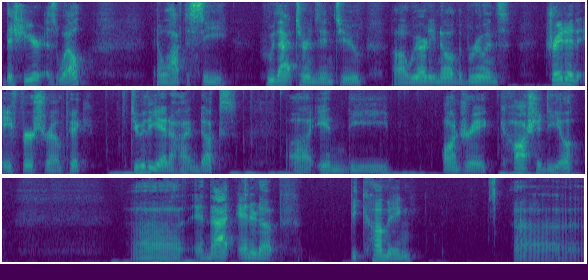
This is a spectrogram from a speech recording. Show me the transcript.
this year as well. And we'll have to see who that turns into. Uh, we already know the Bruins traded a first round pick to the Anaheim Ducks uh, in the Ondrej Kase deal. Uh, and that ended up becoming uh,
